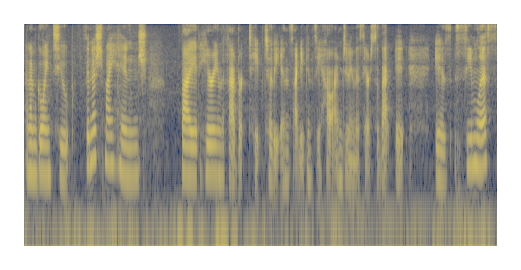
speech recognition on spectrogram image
And I'm going to finish my hinge by adhering the fabric tape to the inside. You can see how I'm doing this here so that it is seamless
